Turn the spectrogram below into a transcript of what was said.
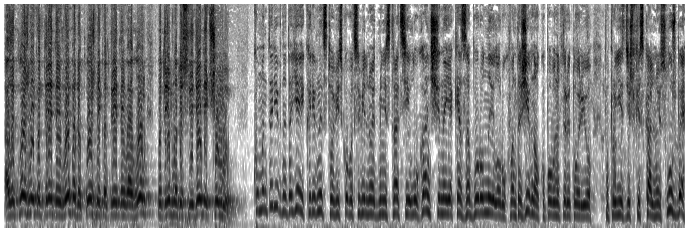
але кожний конкретний випадок, кожний конкретний вагон потрібно дослідити, чому. Коментарів не дає і керівництво військово-цивільної адміністрації Луганщини, яке заборонило рух вантажів на окуповану територію. По приїзді ж фіскальної служби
